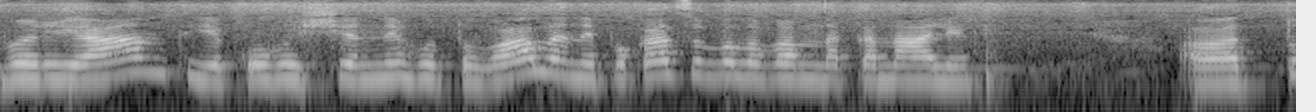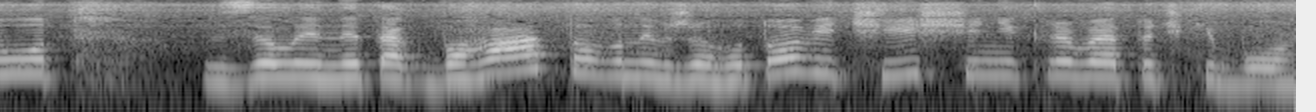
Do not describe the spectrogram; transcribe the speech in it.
варіант, якого ще не готувала, не показувала вам на каналі. Тут взяли не так багато, вони вже готові, чищені креветочки, бо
